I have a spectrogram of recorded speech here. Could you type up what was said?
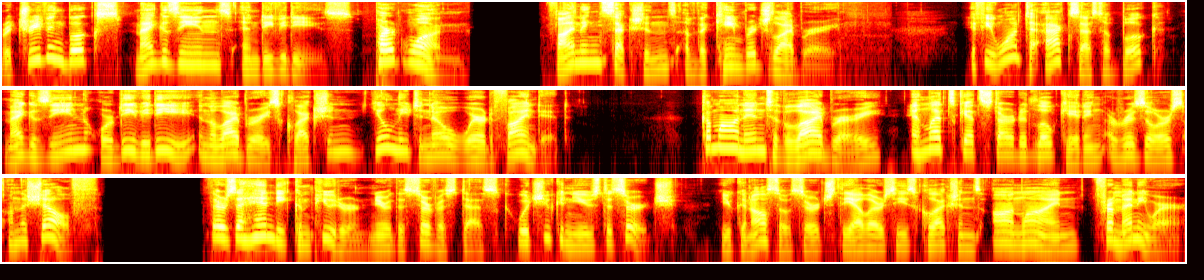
Retrieving Books, Magazines, and DVDs. Part 1. Finding Sections of the Cambridge Library. If you want to access a book, magazine, or DVD in the library's collection, you'll need to know where to find it. Come on into the library and let's get started locating a resource on the shelf. There's a handy computer near the service desk which you can use to search. You can also search the LRC's collections online from anywhere.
